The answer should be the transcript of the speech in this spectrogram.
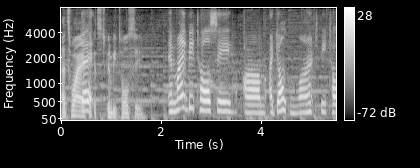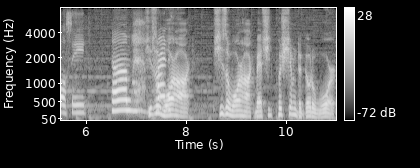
That's why I think it's going to be Tulsi. It might be Tulsi. Um, I don't want it to be Tulsi. Um, She's a war hawk. She's a war hawk, man. She'd push him to go to war.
